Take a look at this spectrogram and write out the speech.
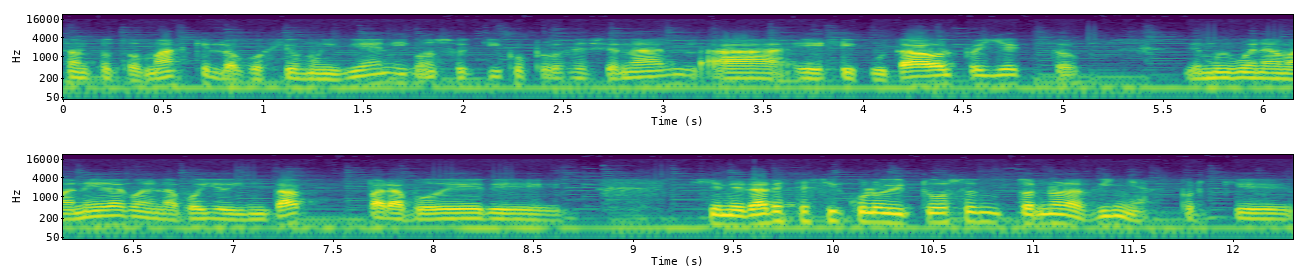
Santo Tomás, que lo acogió muy bien y con su equipo profesional ha ejecutado el proyecto de muy buena manera con el apoyo de INDAP para poder eh, generar este círculo virtuoso en torno a las viñas, porque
